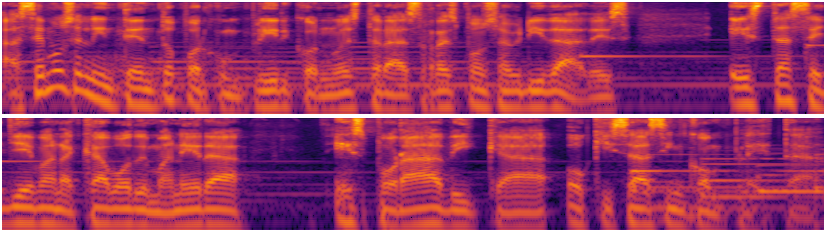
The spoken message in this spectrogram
hacemos el intento por cumplir con nuestras responsabilidades, estas se llevan a cabo de manera esporádica o quizás incompleta.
